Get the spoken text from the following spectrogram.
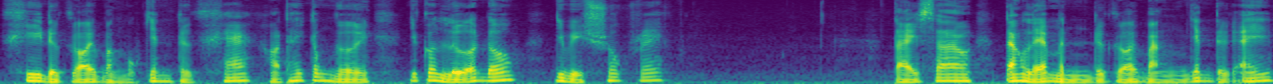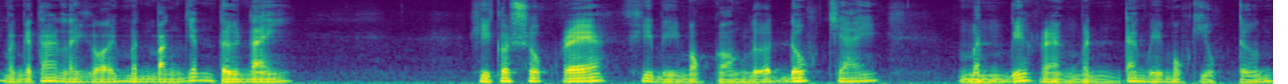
Khi được gọi bằng một danh từ khác, họ thấy trong người như có lửa đốt, như bị sốt rét. Tại sao đáng lẽ mình được gọi bằng danh từ ấy mà người ta lại gọi mình bằng danh từ này? Khi có sốt rét, khi bị một ngọn lửa đốt cháy, mình biết rằng mình đang bị một dục tưởng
